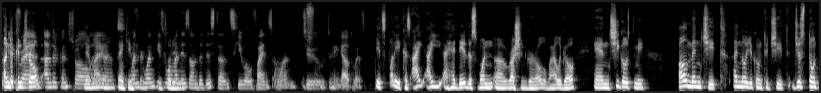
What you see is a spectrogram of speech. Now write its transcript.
Under control? friend under control. Yeah, my- uh, thank you When when his woman me. is on the distance, he will find someone to to hang out with. it's funny because I, I I had dated this one uh, Russian girl a while ago, and she goes to me, "All men cheat. I know you're going to cheat. Just don't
